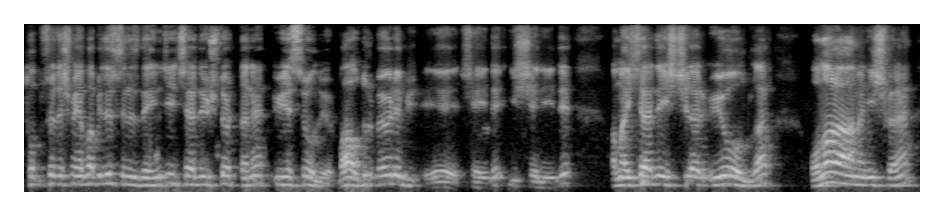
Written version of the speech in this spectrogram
toplu sözleşme yapabilirsiniz deyince içeride 3-4 tane üyesi oluyor. Baldur böyle bir e, şeydi, iş yeriydi. Ama içeride işçiler üye oldular. Ona rağmen işveren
